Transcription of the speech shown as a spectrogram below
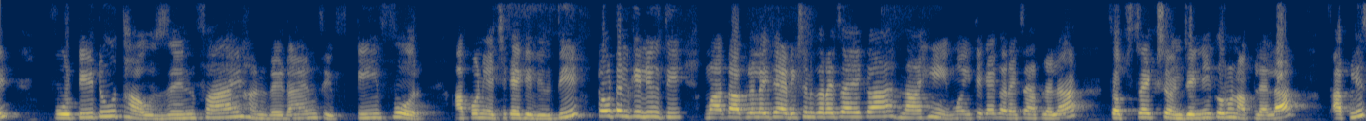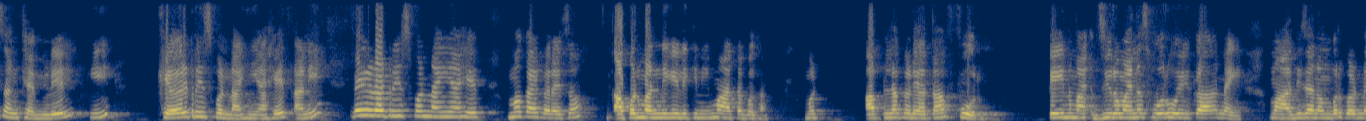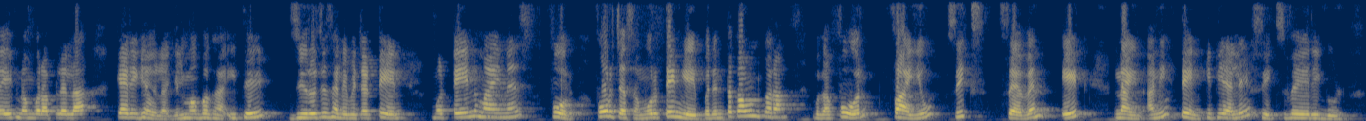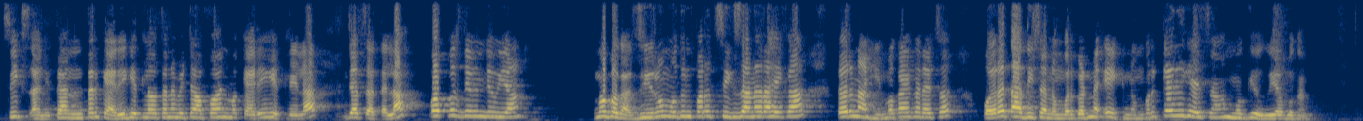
Forty two thousand five hundred and fifty four आपण याची काय केली होती? टोटल केली होती. मग आता आपल्याला इथे ऍडिक्शन करायचं आहे का? नाही. मग इथे काय करायचं आहे आपल्याला? सबस्ट्रॅक्शन जेणेकरून आपल्याला आपली संख्या मिळेल की खेअर ट्रीज पण नाही आहेत आणि बेहडा ट्रीज पण नाही आहेत. मग काय करायचं? आपण मांडणी गेली की नाही? मग आता बघा. मग आपल्याकडे आता four ten zero minus four होईल का? नाही. मग आधीच्या नंबर कडनं एक नंबर आपल्याला कॅरी घ्यावं लागेल. मग बघा इथे झिरोचे झाले बेटा टेन मग टेन मायनस फोर फोरच्या समोर टेन येईपर्यंत काउंट करा. बघा four five six seven eight nine आणि टेन किती आले? सिक्स व्हेरी गुड सिक्स आले. त्यानंतर कॅरी घेतला होता ना बेटा आपण? मग कॅरी घेतलेला ज्याचा त्याला वापस देऊन देऊया. मग बघा झिरो मधून परत सिक्स जाणार आहे का? तर नाही. मग काय करायचं? परत आधीच्या नंबरकडनं एक नंबर कॅरी घ्यायचा. मग घेऊया बघा.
